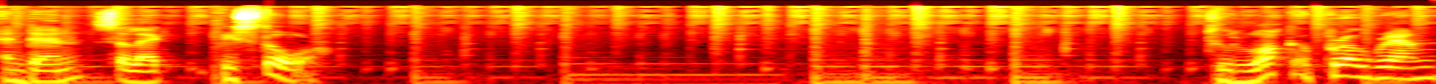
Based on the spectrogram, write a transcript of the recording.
and then select Restore. To lock a program,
